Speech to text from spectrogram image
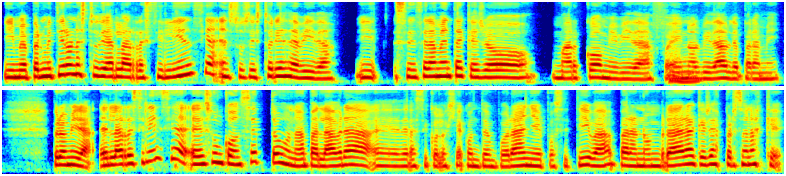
Y me permitieron estudiar la resiliencia en sus historias de vida. Y sinceramente que yo marcó mi vida, fue inolvidable para mí. Pero mira, la resiliencia es un concepto, una palabra eh, de la psicología contemporánea y positiva para nombrar a aquellas personas que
